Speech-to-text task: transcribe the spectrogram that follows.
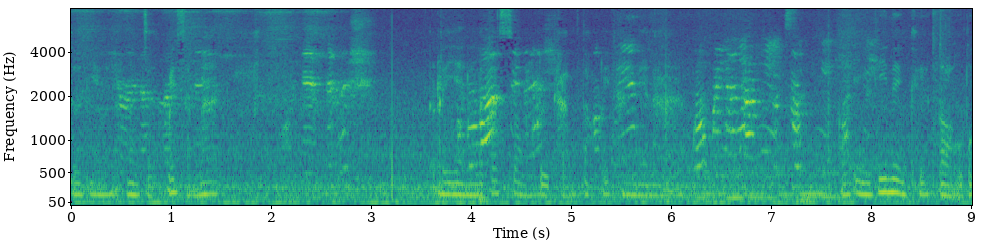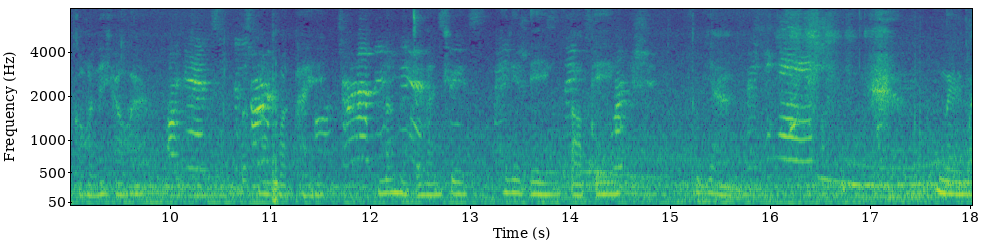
ตัวเดียวเนี่ยมันจะไม่สามารถเรียนแล้วก็ส่งหรือถามตอบได้ทันเวลาอ๋ออีกที่หนึ่งคือต่ออุปกรณ์ให้เขาค่ะเพื่อความปลอดภัยนอกเหนือจากนั้นคือให้เรียนเองตอบเองทุกอย่างเหนื่อยไหม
